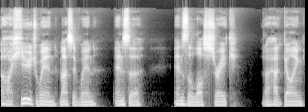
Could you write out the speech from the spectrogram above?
Oh, huge win. Massive win. Ends the ends the loss streak that I had going.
